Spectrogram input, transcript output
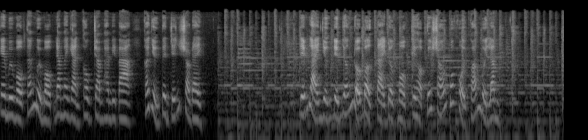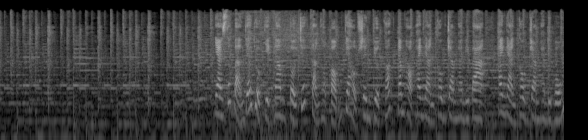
ngày 11 tháng 11 năm 2023 có những tin chính sau đây. Điểm lại những điểm nhấn nổi bật tại đợt 1 kỳ họp thứ 6 Quốc hội khóa 15. Nhà xuất bản Giáo dục Việt Nam tổ chức tặng học bổng cho học sinh vượt khó năm học 2023-2024.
